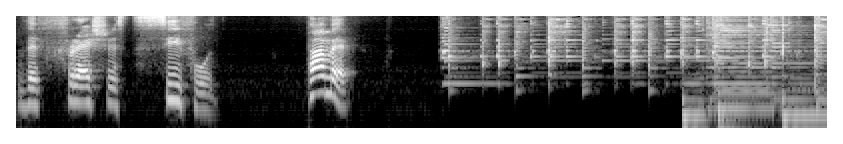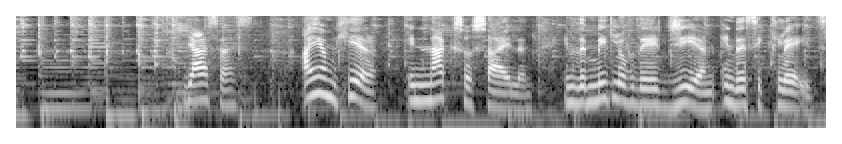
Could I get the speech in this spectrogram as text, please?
the freshest seafood. Πάμε! Γεια σας. I am here in Naxos Island, in the middle of the Aegean, in the Cyclades.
